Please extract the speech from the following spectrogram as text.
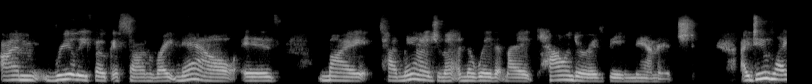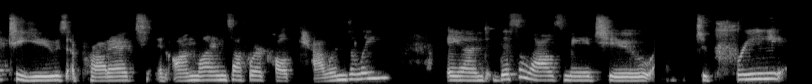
I'm really focused on right now is my time management and the way that my calendar is being managed. I do like to use a product, an online software called Calendly. And this allows me to to pre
